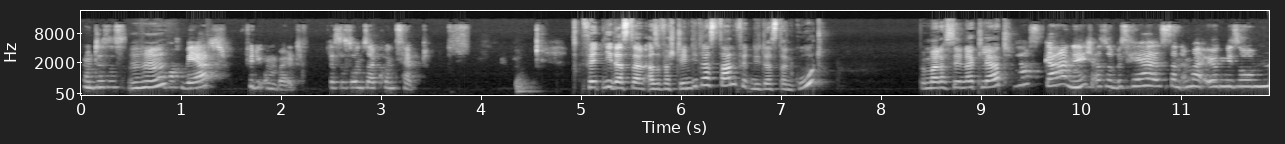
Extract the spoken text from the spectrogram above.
und das ist mhm. einfach wert für die Umwelt. Das ist unser Konzept. Finden die das dann, also verstehen die das dann? Finden die das dann gut? Wenn man das denen erklärt? Fast gar nicht. Also bisher ist dann immer irgendwie so, hm,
